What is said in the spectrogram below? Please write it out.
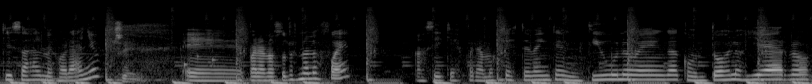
quizás el mejor año. Sí. Eh, para nosotros no lo fue, Así que esperamos que este 2021 venga con todos los hierros.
